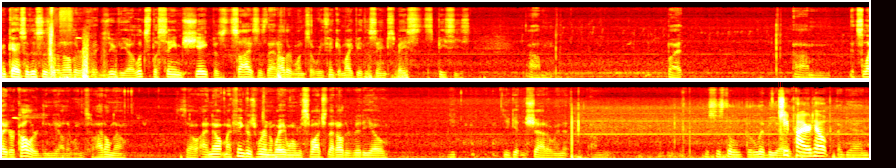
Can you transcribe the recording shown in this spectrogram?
Okay, so this is another exuvia. It looks the same shape as size as that other one, so we think it might be the same space species. Um, but um, it's lighter colored than the other one, so I don't know. So I know my fingers were in the way when we swatched that other video. You, you get in the shadow in it. Um, this is the, the labium. Cheap hired help. Again.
